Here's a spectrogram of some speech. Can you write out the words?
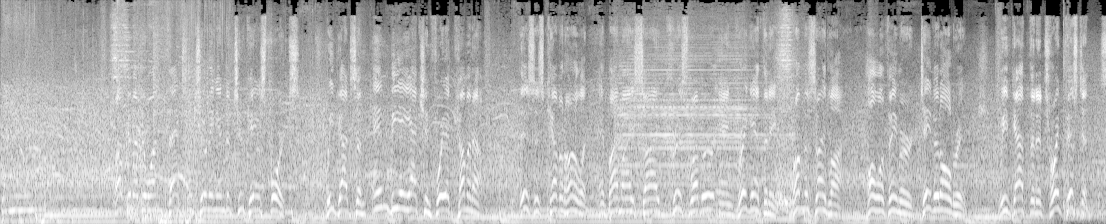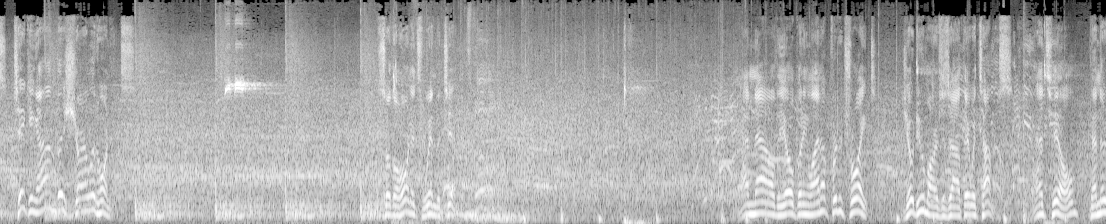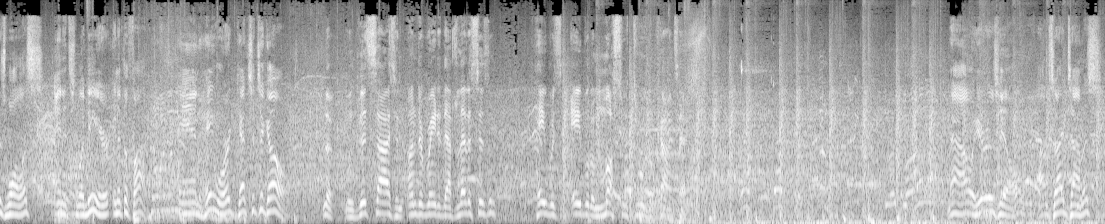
Welcome, everyone. Thanks for tuning in to 2K Sports. We've got some NBA action for you coming up. This is Kevin Harlan, and by my side, Chris Webber and Greg Anthony from the sideline. Hall of Famer David Aldridge. We've got the Detroit Pistons taking on the Charlotte Hornets. So the Hornets win the tip. And now the opening lineup for Detroit. Joe Dumars is out there with Thomas. That's Hill. Then there's Wallace. And it's Lanier in at the five. And Hayward gets it to go. Look, with good size and underrated athleticism, Hayward's able to muscle through the contact. Now here is Hill. Outside Thomas.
